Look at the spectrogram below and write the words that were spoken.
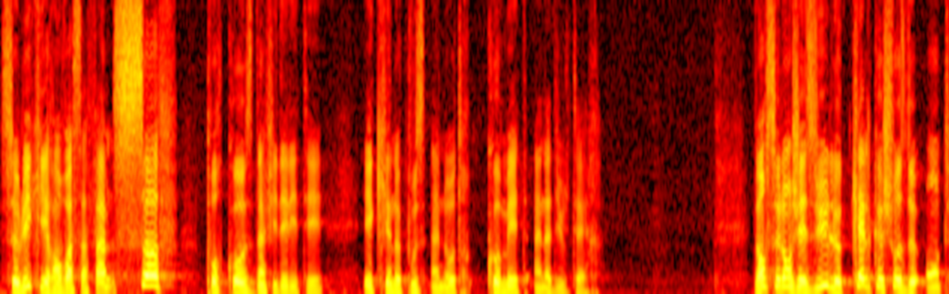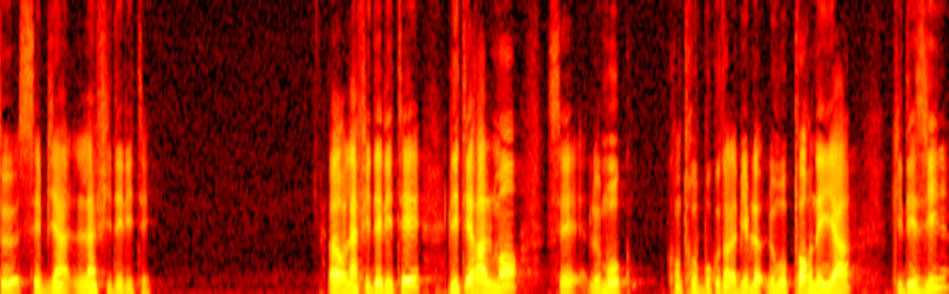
Celui qui renvoie sa femme, sauf pour cause d'infidélité, et qui en épouse un autre, commet un adultère. Donc, selon Jésus, le quelque chose de honteux, c'est bien l'infidélité. Alors, l'infidélité, littéralement, c'est le mot qu'on trouve beaucoup dans la Bible, le mot porneia, qui désigne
